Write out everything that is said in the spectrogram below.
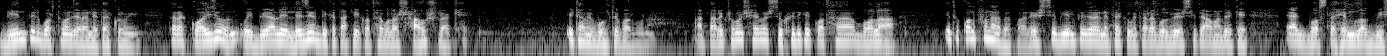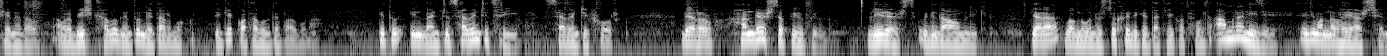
বিএনপির বর্তমান যারা নেতাকর্মী, তারা কয়জন ওই বিড়ালের লেজের দিকে তাকিয়ে কথা বলার সাহস রাখে? এটা আমি বলতে পারব না। আর তারেক রহমান সাহেবের চোখের দিকে কথা বলা, এ তো কল্পনার ব্যাপার। এসছে বিএনপি যারা নেতা নেতাকর্মী তারা বলবে এসছে আমাদেরকে এক বস্তা হেমলক বিষ এনে দাও। আমরা বিষ খাব, কিন্তু নেতার মুখ দিকে কথা বলতে পারব না। কিন্তু in nineteen seventy three seventy four there are hundreds of people leaders within the Awami League, যারা বঙ্গবন্ধুর চোখের দিকে তাকিয়ে কথা বলতে আমরা নিজে, এই যে মান্না ভাই আসছেন,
